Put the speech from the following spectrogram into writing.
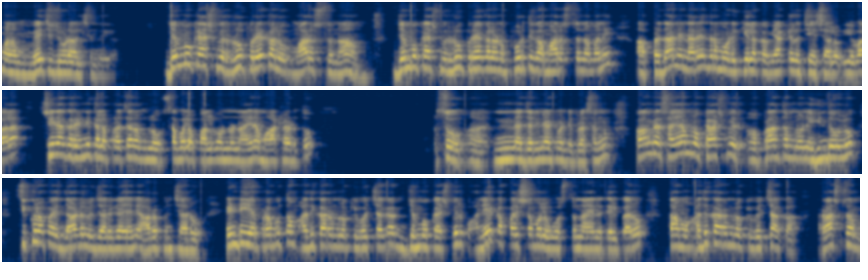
మనం వేచి చూడాల్సింది జమ్మూ కాశ్మీర్ రూపురేఖలు మారుస్తున్నాం. జమ్మూ కాశ్మీర్ రూపురేఖలను పూర్తిగా మారుస్తున్నామని ఆ ప్రధాని నరేంద్ర మోడీ కీలక వ్యాఖ్యలు చేశారు. ఇవాళ శ్రీనగర్ ఎన్నికల ప్రచారంలో సభలో పాల్గొన్న ఆయన మాట్లాడుతూ సో నిన్న జరిగినటువంటి ప్రసంగం. కాంగ్రెస్ హయాంలో కాశ్మీర్ ప్రాంతంలోని హిందువులు సిక్కులపై దాడులు జరిగాయని ఆరోపించారు. ఎన్డీఏ ప్రభుత్వం అధికారంలోకి వచ్చాక జమ్మూ కాశ్మీర్కు అనేక పరిశ్రమలు వస్తున్నాయని తెలిపారు. తాము అధికారంలోకి వచ్చాక రాష్ట్రం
